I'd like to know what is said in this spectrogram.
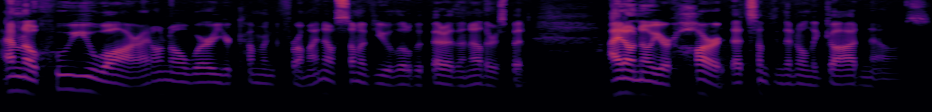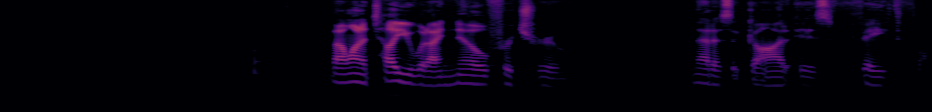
I don't know who you are. I don't know where you're coming from. I know some of you a little bit better than others, but I don't know your heart. That's something that only God knows. But I want to tell you what I know for true, and that is that God is faithful.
